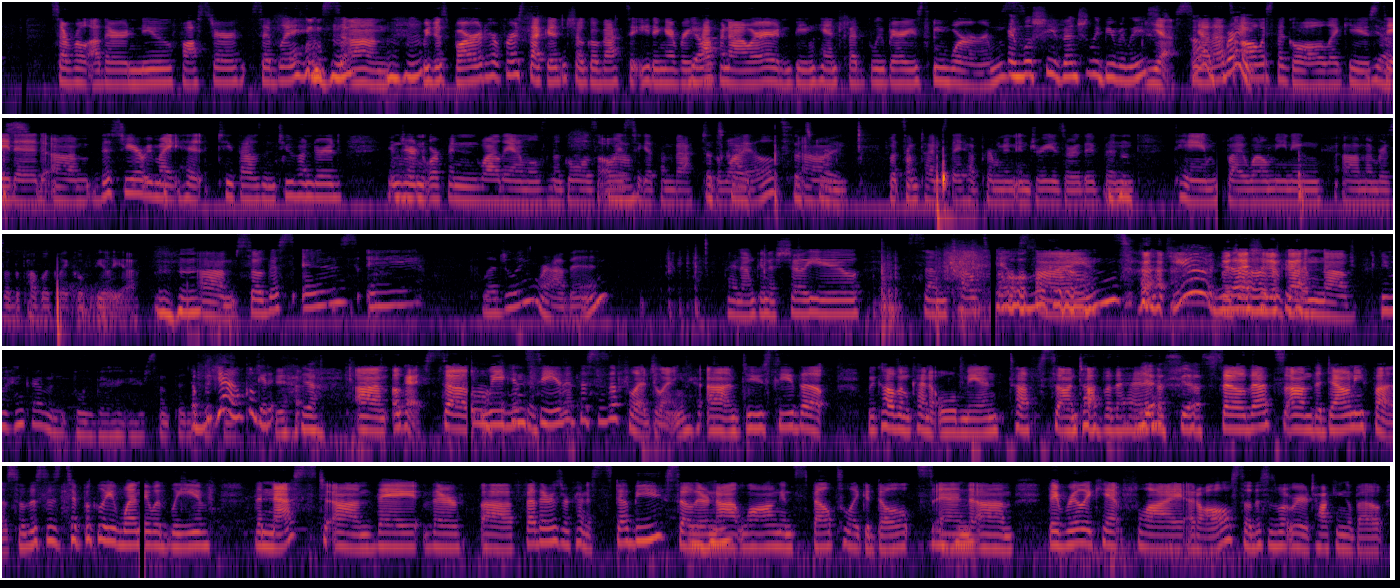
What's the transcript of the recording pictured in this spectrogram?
several other new foster siblings. Mm-hmm. Um, We just borrowed her for a second. She'll go back to eating every Yeah. half an hour and being hand fed blueberries and worms. and will she eventually be released Yes, Oh, yeah, that's great. always the goal, like you Yes. stated. Um, this year we might hit 2,200 injured and orphaned wild animals, and the goal is always Wow. to get them back to That's the great. wild. That's Um, great. But sometimes they have permanent injuries or they've been Mm-hmm. Tamed by well-meaning uh, members of the public, like Ophelia. Mhm. Um, so this is a fledgling robin, and I'm going to show you some telltale Oh, look at 'em. signs. Cute. which Yeah, I should have gotten uh, you mind grabbing a blueberry or something? Uh, but yeah, I'll go get it. Yeah. Yeah. Um, okay, so we can see that this is a fledgling. Um, do you see the, we call them kind of old man tufts on top of the head? Yes, yes. So that's um, the downy fuzz. So this is typically when they would leave the nest. Um, they their uh, feathers are kind of stubby, so they're Mm-hmm. not long and spelt like adults, and um, they really can't fly at all. So this is what we were talking about.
